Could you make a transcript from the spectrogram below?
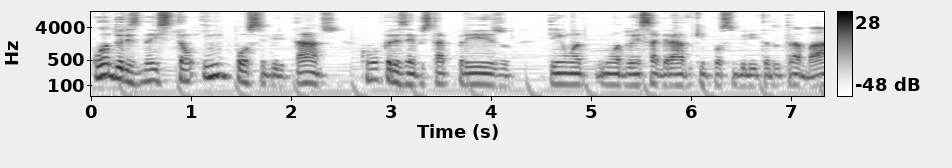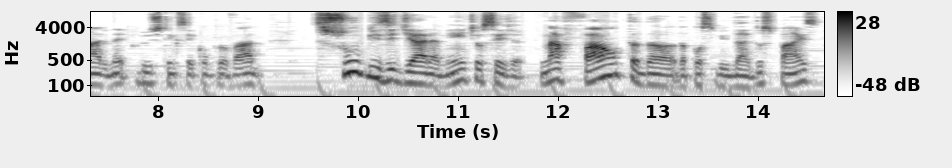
Quando eles não estão impossibilitados, como por exemplo estar preso, tem uma, uma doença grave que impossibilita do trabalho, né? tudo isso tem que ser comprovado subsidiariamente, ou seja, na falta da, da possibilidade dos pais,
